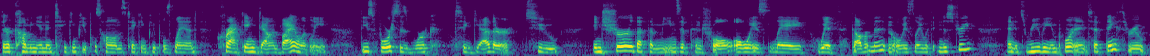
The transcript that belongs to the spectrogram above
They're coming in and taking people's homes, taking people's land, cracking down violently. These forces work together to ensure that the means of control always lay with government and always lay with industry. And it's really important to think through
